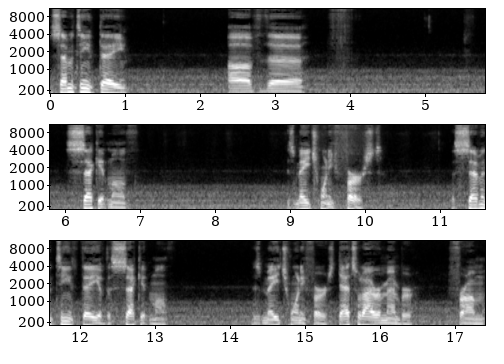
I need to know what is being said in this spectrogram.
17th day of the second month is May 21st. The 17th day of the second month is May 21st. That's what I remember from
